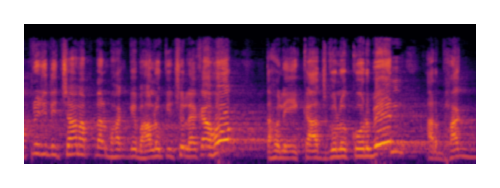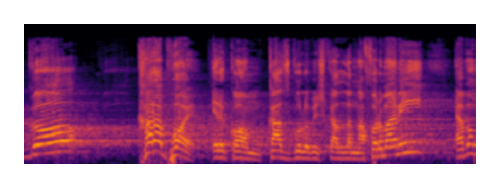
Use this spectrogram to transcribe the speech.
আপনি যদি চান আপনার ভাগ্যে ভালো কিছু লেখা হোক, তাহলে এই কাজগুলো করবেন, আর ভাগ্য খারাপ হয়, এরকম কাজগুলো বিশেষ আল্লাহ নাফরমানি এবং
